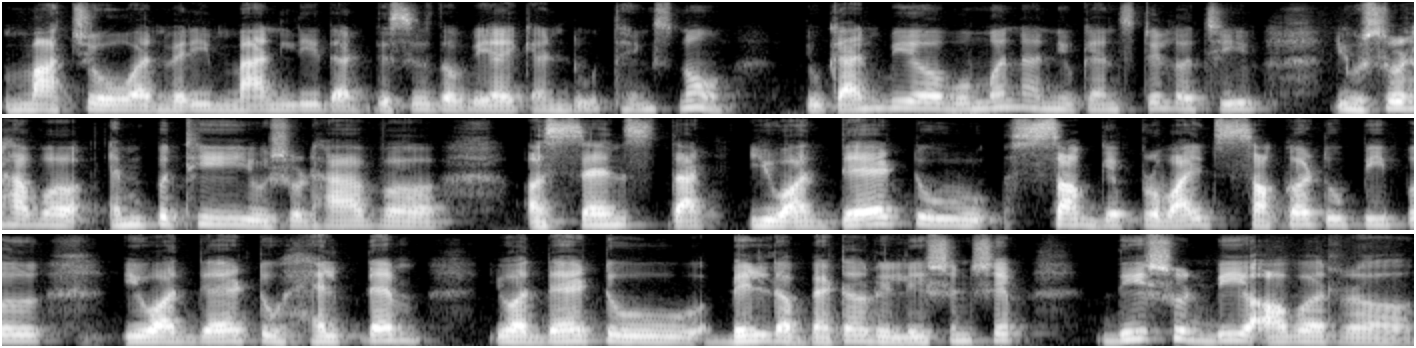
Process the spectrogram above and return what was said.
macho and very manly that this is the way i can do things no you can be a woman and you can still achieve you should have a empathy you should have a, a sense that you are there to suck, provide succor to people. You are there to help them. You are there to build a better relationship. These should be our uh,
